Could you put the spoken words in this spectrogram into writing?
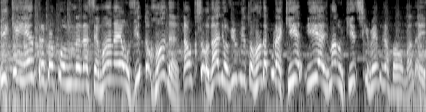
E quem entra com a coluna da semana é o Vitor Honda. Tava com saudade de ouvir o Vitor Honda por aqui e as maluquices que vem do Japão. Manda aí.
